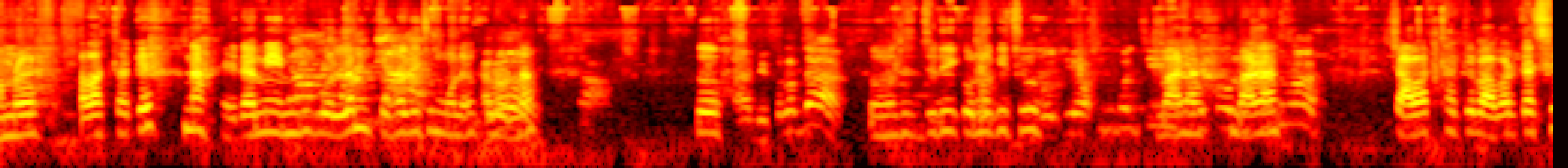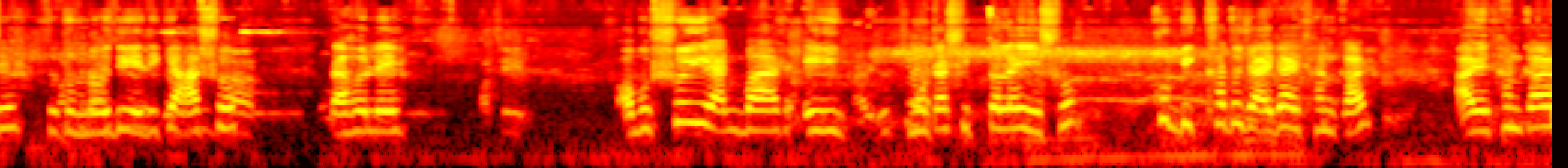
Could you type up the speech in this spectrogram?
আমরা আবার থাকে, না, এটা আমি এমনি বললাম, তোমরা কিছু মনে করো না। তো তোমাদের যদি কোনো কিছু মানা- মানা- চাওয়ার থাকে বাবার কাছে তো তোমরা যদি এদিকে আসো তাহলে অবশ্যই একবার এই মোটা শিবতলায় এসো। খুব বিখ্যাত জায়গা এখানকার। আর এখানকার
